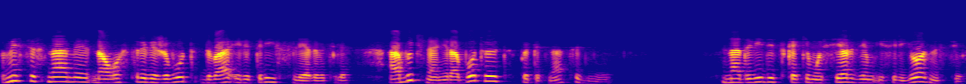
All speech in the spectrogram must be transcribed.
Вместе с нами на острове живут два или три исследователя, а обычно они работают по 15 дней. Надо видеть, с каким усердием и серьезностью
